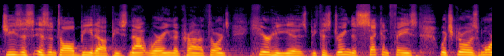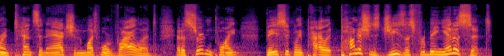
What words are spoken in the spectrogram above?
Jesus isn't all beat up. He's not wearing the crown of thorns. Here he is, because during the second phase, which grows more intense in action much more violent, at a certain point, basically Pilate punishes Jesus for being innocent.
